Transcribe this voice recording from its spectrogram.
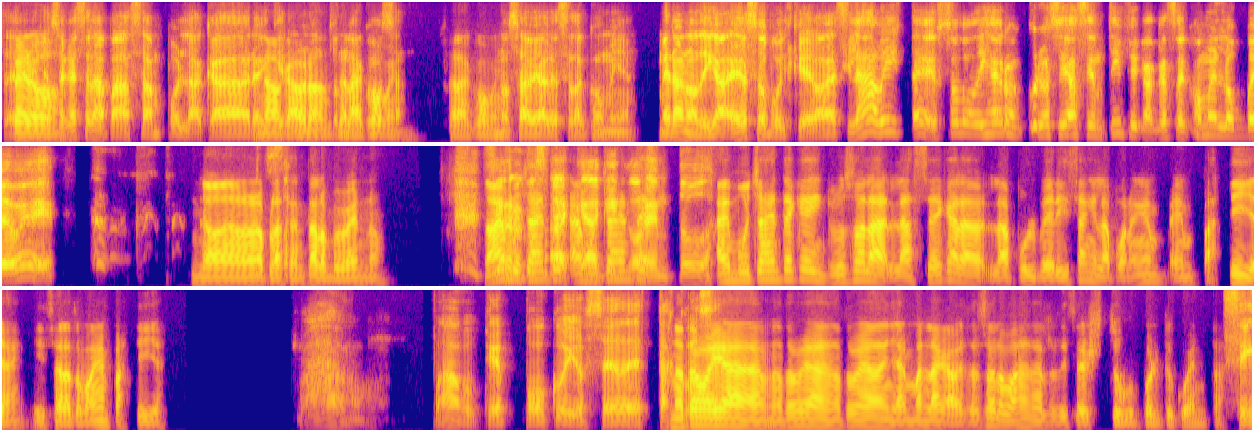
pero... Yo sé que se la pasan por la cara. No, cabrón, se la comen. Se la comen. No sabía que se la comía. Mira, no diga eso porque va a decir, ah, viste, eso lo dijeron curiosidad científica, que se comen los bebés. No, no, la placenta los bebés no. No, hay, mucha gente, hay, mucha gente, hay, mucha gente, que incluso la, la seca, la, la, pulverizan y la ponen en, en, pastillas y se la toman en pastillas. Wow, wow, qué poco yo sé de estas no cosas. Te voy a, no, te voy a, no te voy a dañar más la cabeza, eso lo vas a hacer research tú por tu cuenta. Sí,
